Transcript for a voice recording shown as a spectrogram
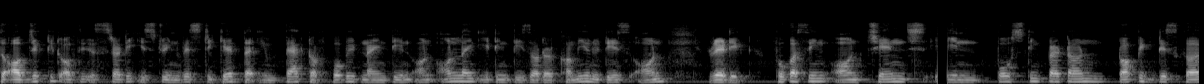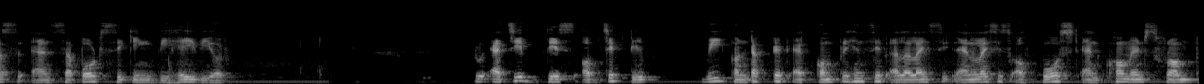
The objective of this study is to investigate the impact of COVID-19 on online eating disorder communities on Reddit focusing on change in posting pattern, topic discuss, and support seeking behavior. To achieve this objective, we conducted a comprehensive analysis of posts and comments from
